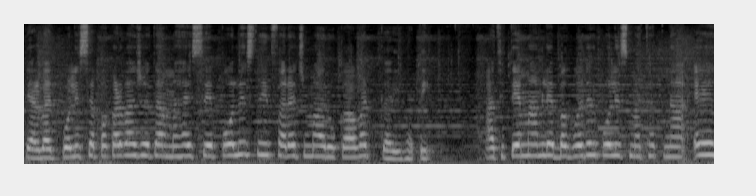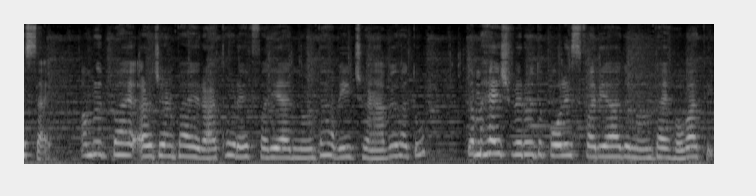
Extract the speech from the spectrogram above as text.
ત્યારબાદ પોલીસે પકડવા જતા મહેશે પોલીસની ફરજમાં રૂકાવટ કરી હતી. આથી તે મામલે બગવદર પોલીસ મથકના એએસઆઈ અમૃતભાઈ અર્જણભાઈ રાઠોડે ફરિયાદ નોંધાવી જણાવ્યું હતું કે મહેશ વિરુદ્ધ પોલીસ ફરિયાદ નોંધાઈ હોવાથી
